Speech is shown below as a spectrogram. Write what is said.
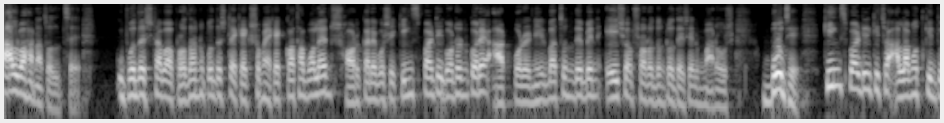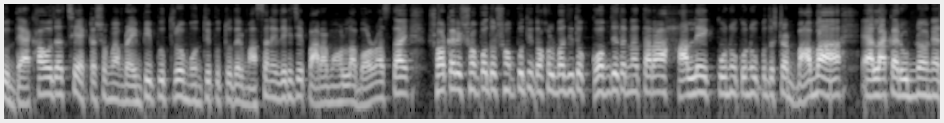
তালবাহানা চলছে। উপদেষ্টা বা প্রধান উপদেষ্টা এক সময় এক এক কথা বলেন, সরকারে বসে কিংস পার্টি গঠন করে, আর পরে নির্বাচন দেবেন এই সব ষড়যন্ত্র দেশের মানুষ বোঝে। কিংস পার্টির কিছু আলামত কিন্তু দেখাও যাচ্ছে। একটা সময় আমরা এমপি পুত্র, মন্ত্রী পুত্রদের মাসানে দেখেছি পাড়া মহল্লা বড় রাস্তায়। সরকারি সম্পদ সম্পত্তি দখলবাজি তো কম যেতেন না, তারা হালে কোনো কোনো উপদেষ্টার বাবা এলাকার উন্নয়নে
